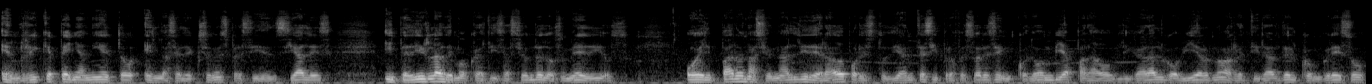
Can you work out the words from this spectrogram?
Enrique Peña Nieto, en las elecciones presidenciales y pedir la democratización de los medios, o el paro nacional liderado por estudiantes y profesores en Colombia para obligar al gobierno a retirar del Congreso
